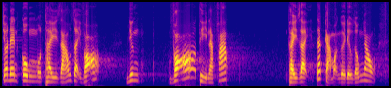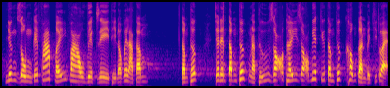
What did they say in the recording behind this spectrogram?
Cho nên cùng một thầy giáo dạy võ, nhưng võ thì là pháp. Thầy dạy, tất cả mọi người đều giống nhau, nhưng dùng cái pháp ấy vào việc gì thì nó mới là tâm tâm thức. Cho nên tâm thức là thứ rõ thấy, rõ biết, chứ tâm thức không cần về trí tuệ,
